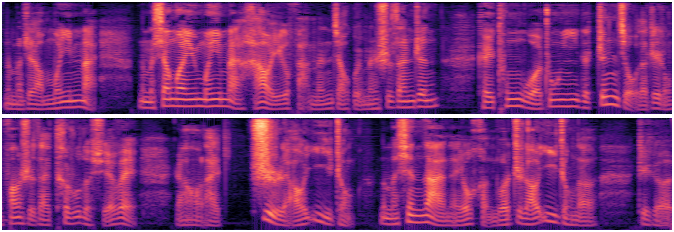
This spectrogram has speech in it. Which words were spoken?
那么这叫摸阴脉。那么，相关于摸阴脉，还有一个法门叫鬼门十三针，可以通过中医的针灸的这种方式，在特殊的穴位，然后来治疗癔症。那么现在呢，有很多治疗癔症的这个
